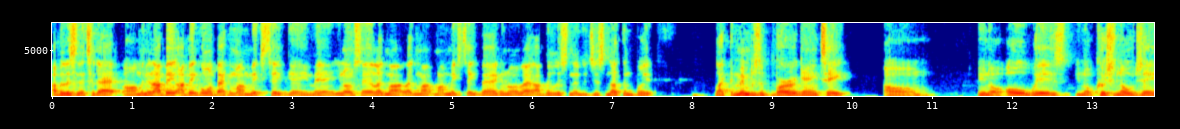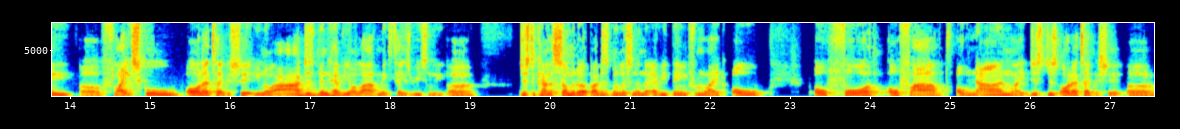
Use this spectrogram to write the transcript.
I've been listening to that. Um, and then I've been I've been going back in my mixtape game, man. You know what I'm saying? Like my like my, my mixtape bag and all that. I've been listening to just nothing but like the members of Bird Gang tape, um, you know, old Wiz, you know, Kush and OJ, uh, Flight School, all that type of shit. You know, I, I just been heavy on live mixtapes recently. Uh, just to kind of sum it up, I've just been listening to everything from like oh, 04, 05, 09, like just just all that type of shit. Uh,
